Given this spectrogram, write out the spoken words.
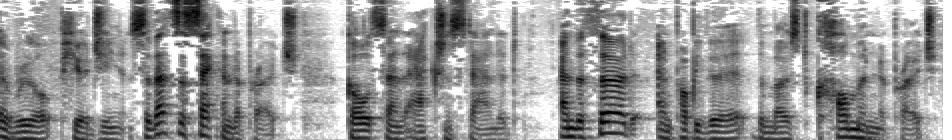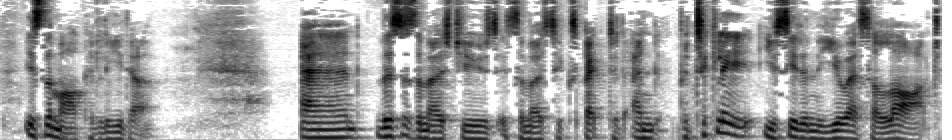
a real pure genius. So that's the second approach, gold standard, action standard. And the third, and probably the, the most common approach, is the market leader. And this is the most used, it's the most expected. And particularly, you see it in the US a lot,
